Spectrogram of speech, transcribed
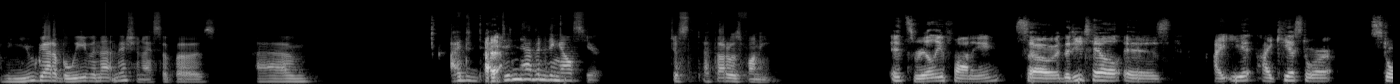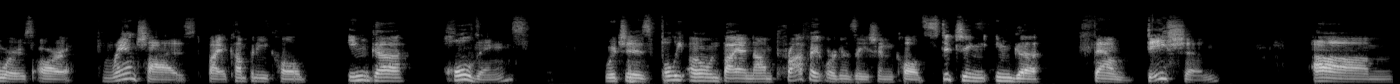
I mean, you got to believe in that mission, I suppose. Um, I did. I, I didn't have anything else here. Just I thought it was funny. It's really funny. So the detail is, IKEA store stores are franchised by a company called Ingka Holdings, which is fully owned by a nonprofit organization called Stichting Ingka Foundation. Um,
